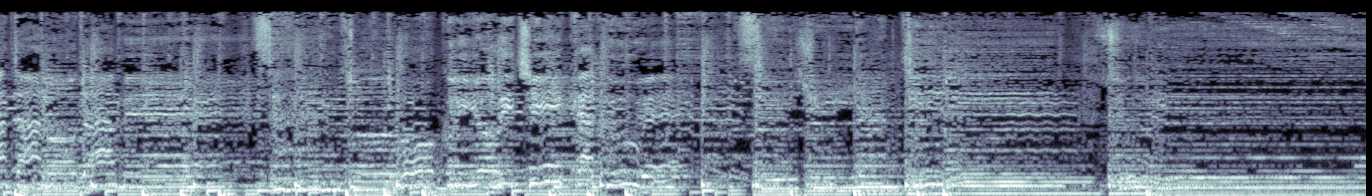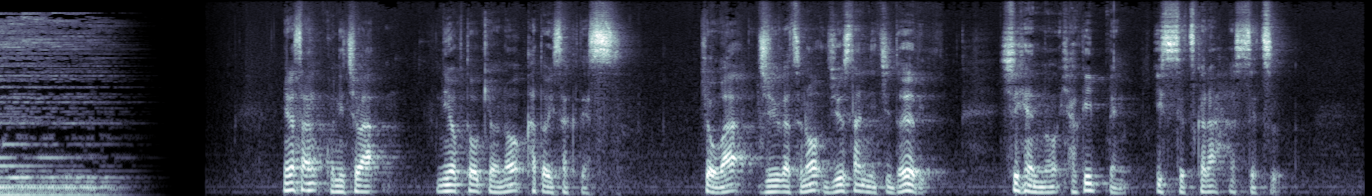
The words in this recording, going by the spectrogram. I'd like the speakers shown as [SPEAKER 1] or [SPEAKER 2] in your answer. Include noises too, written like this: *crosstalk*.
[SPEAKER 1] なたのため遠くより近くへ
[SPEAKER 2] 皆さんこんにちは。ニューヨーク東京の加藤伊作です。今日は10月の13日土曜日。詩編の101編1節から8節。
